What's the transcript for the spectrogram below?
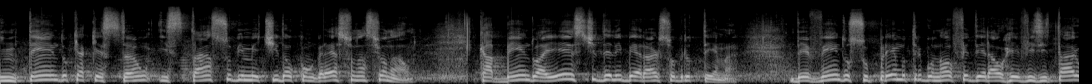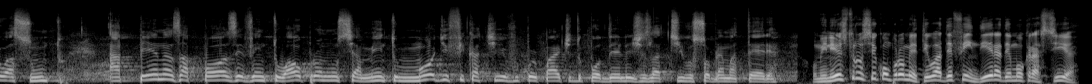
entendo que a questão está submetida ao Congresso Nacional cabendo a este deliberar sobre o tema, devendo o Supremo Tribunal Federal revisitar o assunto apenas após eventual pronunciamento modificativo por parte do Poder Legislativo sobre a matéria. O ministro se comprometeu a defender a democracia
